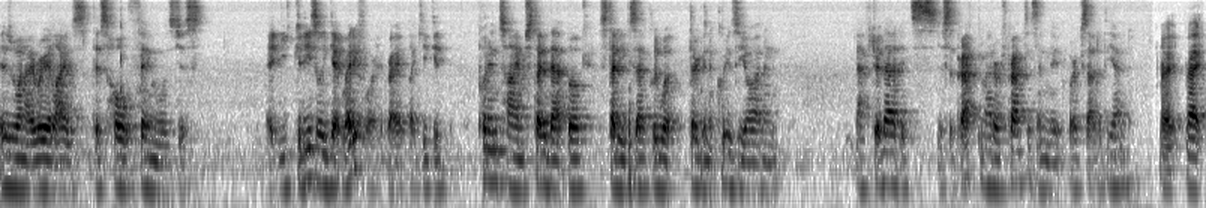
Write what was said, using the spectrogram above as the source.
is when I realized this whole thing was just. Eh, you could easily get ready for it, right? Like you could put in time, study that book, study exactly what they're gonna quiz you on, and after that, it's just a prac- matter of practice, and it works out at the end. Right. Right.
